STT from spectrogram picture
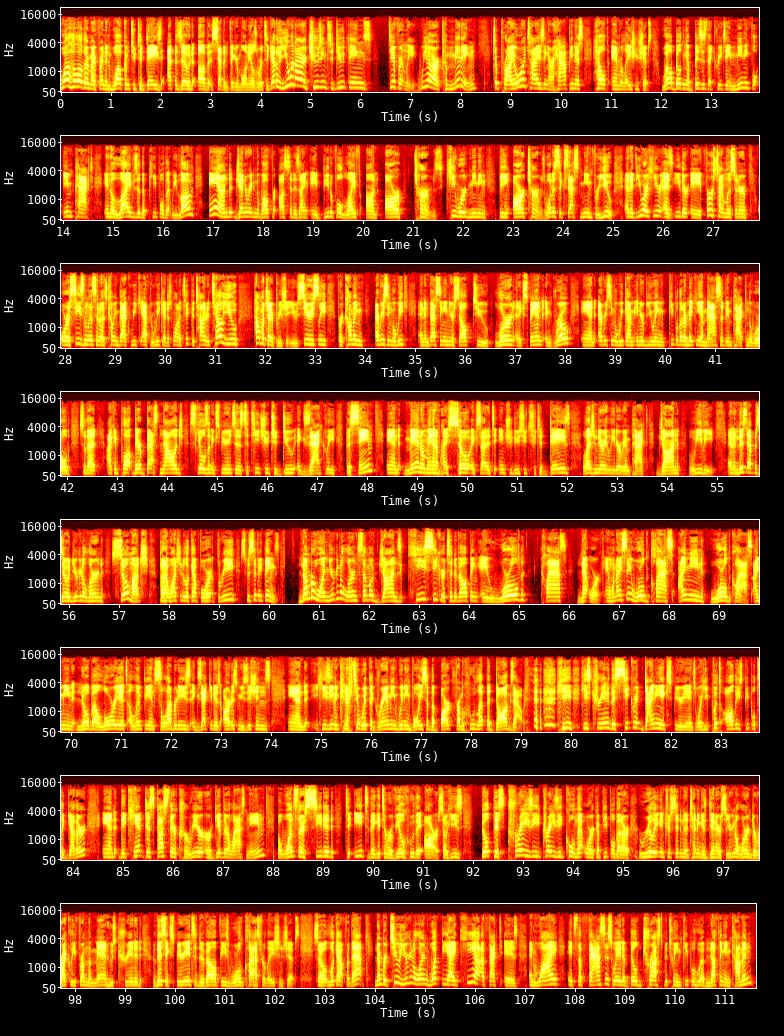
Well, hello there, my friend, and welcome to today's episode of Seven Figure Millennials, where together you and I are choosing to do things differently. We are committing to prioritizing our happiness, health, and relationships while building a business that creates a meaningful impact in the lives of the people that we love and generating the wealth for us to design a beautiful life on our terms. Keyword meaning being our terms. What does success mean for you? And if you are here as either a first time listener or a seasoned listener that's coming back week after week, I just want to take the time to tell you how much I appreciate you, seriously, for coming every single week and investing in yourself to learn and expand and grow. And every single week, I'm interviewing people that are making a massive impact in the world so that I can pull out their best knowledge, skills, and experiences to teach you to do exactly the same. And man, oh man, am I so excited to introduce you to today's legendary leader of impact, Jon Levy. And in this episode, you're going to learn so much, but I want you to look out for three specific things. Number one, you're going to learn some of Jon's key secrets to developing a world class network. And when I say world class, I mean world class. I mean Nobel laureates, Olympians, celebrities, executives, artists, musicians, and he's even connected with the Grammy winning voice of the bark from Who Let the Dogs Out. he he's created this secret dining experience where he puts all these people together and they can't discuss their career or give their last name, but once they're seated to eat, they get to reveal who they are. So he's built this crazy, crazy cool network of people that are really interested in attending his dinner. So you're going to learn directly from the man who's created this experience and develop these world class relationships. So look out for that. Number two, you're going to learn what the IKEA effect is and why it's the fastest way to build trust between people who have nothing in common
